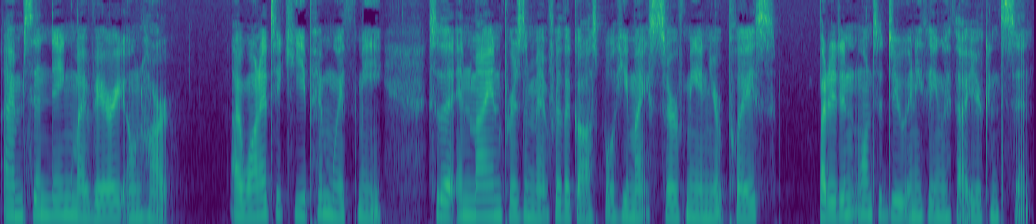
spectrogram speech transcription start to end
I am sending my very own heart. I wanted to keep him with me so that in my imprisonment for the gospel he might serve me in your place, but I didn't want to do anything without your consent,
